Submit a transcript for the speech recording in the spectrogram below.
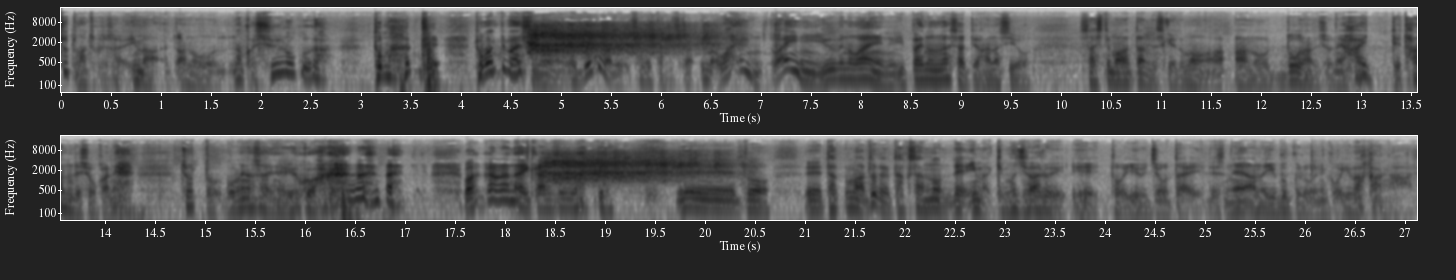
ちょっと待ってください。今あのなんか収録が止まって 止まってますね。どこまで喋ったんですか？今ワインワイン夕べのワインいっぱい飲みましたっていう話をさせてもらったんですけれどもあのどうなんでしょうね。入ってたんでしょうかね。ちょっとごめんなさいね。よくわからない。わからない感じになって。えーと、えー、たまあとにかくたくさん飲んで今気持ち悪い、えー、という状態ですね。あの胃袋にこう違和感が。ある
